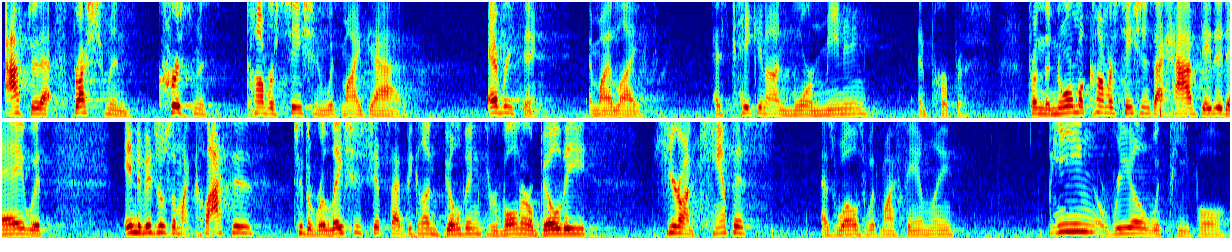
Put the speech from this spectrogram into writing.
after that freshman Christmas conversation with my dad, everything in my life has taken on more meaning and purpose. From the normal conversations I have day to day with individuals in my classes to the relationships I've begun building through vulnerability here on campus, as well as with my family. Being real with people,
